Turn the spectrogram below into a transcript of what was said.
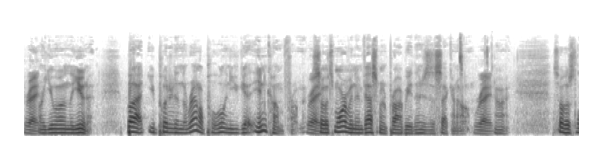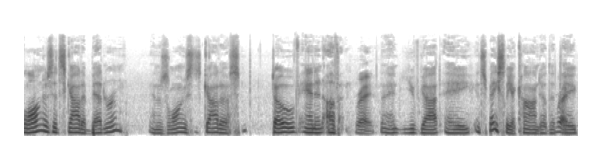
Right. or you own the unit. But you put it in the rental pool and you get income from it. Right. So it's more of an investment property than it is a second home. Right. All right. So as long as it's got a bedroom and as long as it's got a stove and an oven, Right. then you've got a it's basically a condo that Right.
